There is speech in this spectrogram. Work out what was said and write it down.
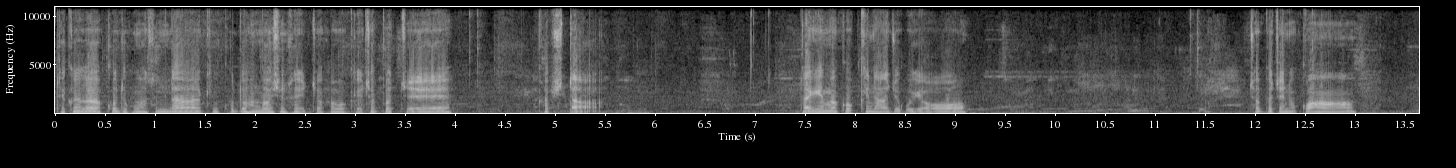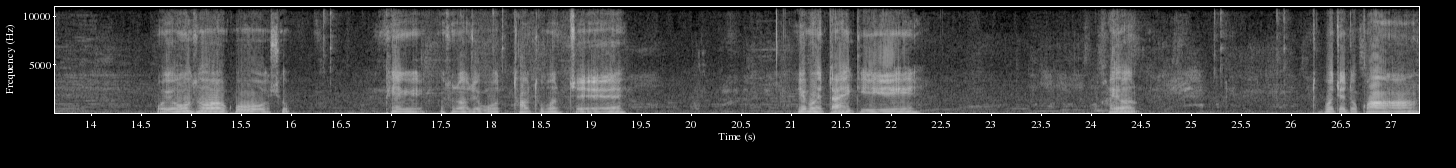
댓글과 구독 고맙습니다. 그 구독 한 번씩 써있죠 가볼게요. 첫 번째 갑시다. 딸기맛 쿠키 놔주고요 첫 번째는 꽝 어, 영소하고 쇼핑 요소 놔주고 다음 두 번째. 이번에 딸기. 과연 두 번째도 꽝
